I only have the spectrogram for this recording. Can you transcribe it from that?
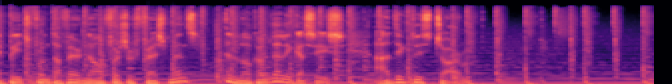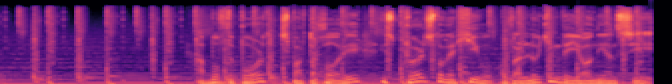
A beachfront taverna offers refreshments and local delicacies, adding to its charm. Above the port, Spartochori is perched on a hill overlooking the Ionian Sea.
